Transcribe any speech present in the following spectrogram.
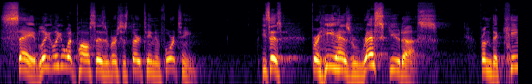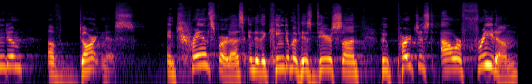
saved. Look, look at what Paul says in verses 13 and 14. He says, For he has rescued us from the kingdom of darkness and transferred us into the kingdom of his dear son who purchased our freedom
